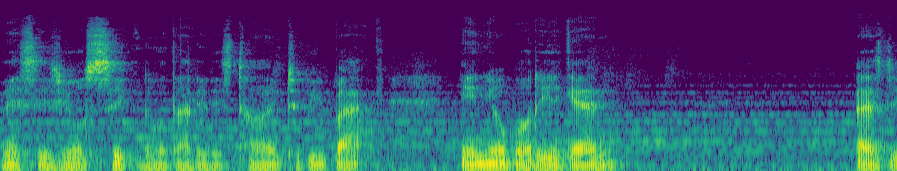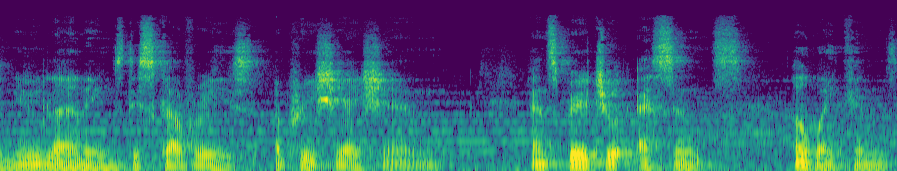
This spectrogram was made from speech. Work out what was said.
This is your signal that it is time to be back in your body again as the new learnings, discoveries, appreciation, and spiritual essence awakens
